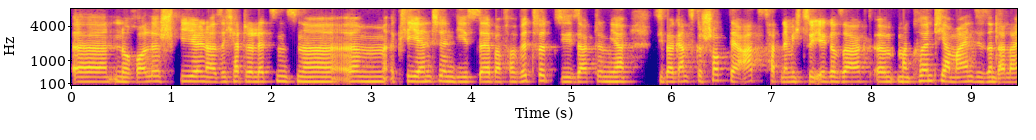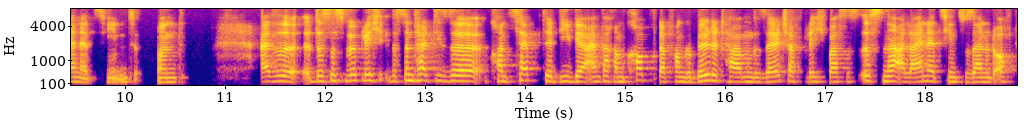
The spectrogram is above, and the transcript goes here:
äh, eine Rolle spielen. Also ich hatte letztens eine ähm, Klientin, die ist selber verwitwet. Sie sagte mir, sie war ganz geschockt. Der Arzt hat nämlich zu ihr gesagt, äh, man könnte ja meinen, sie sind alleinerziehend. Und also das ist wirklich, das sind halt diese Konzepte, die wir einfach im Kopf davon gebildet haben, gesellschaftlich, was es ist, ne, alleinerziehend zu sein. Und oft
